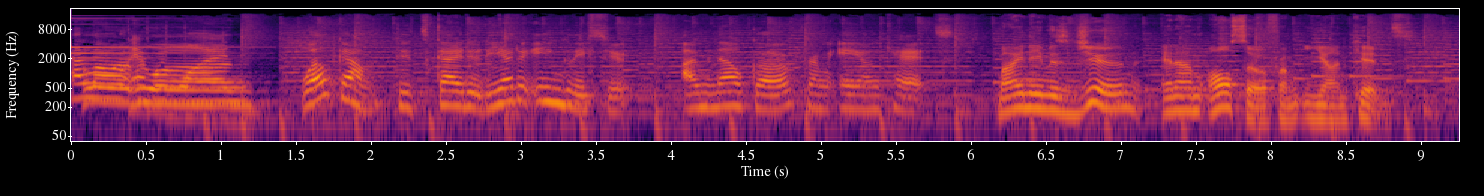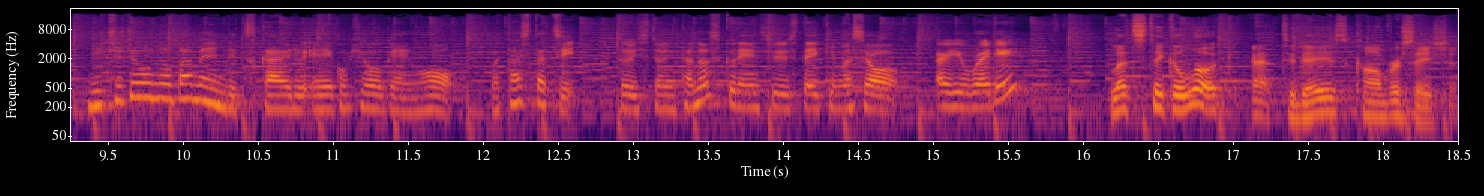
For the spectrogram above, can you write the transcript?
Hello, Hello everyone. everyone. Welcome to Tsukaeru Real English. I'm Naoko from Aeon Kids. My name is June and I'm also from Aeon Kids. 日常の場面で使える英語表現を私たちと一緒に楽しく練習していきましょう。Are you ready? Let's take a look at today's conversation.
